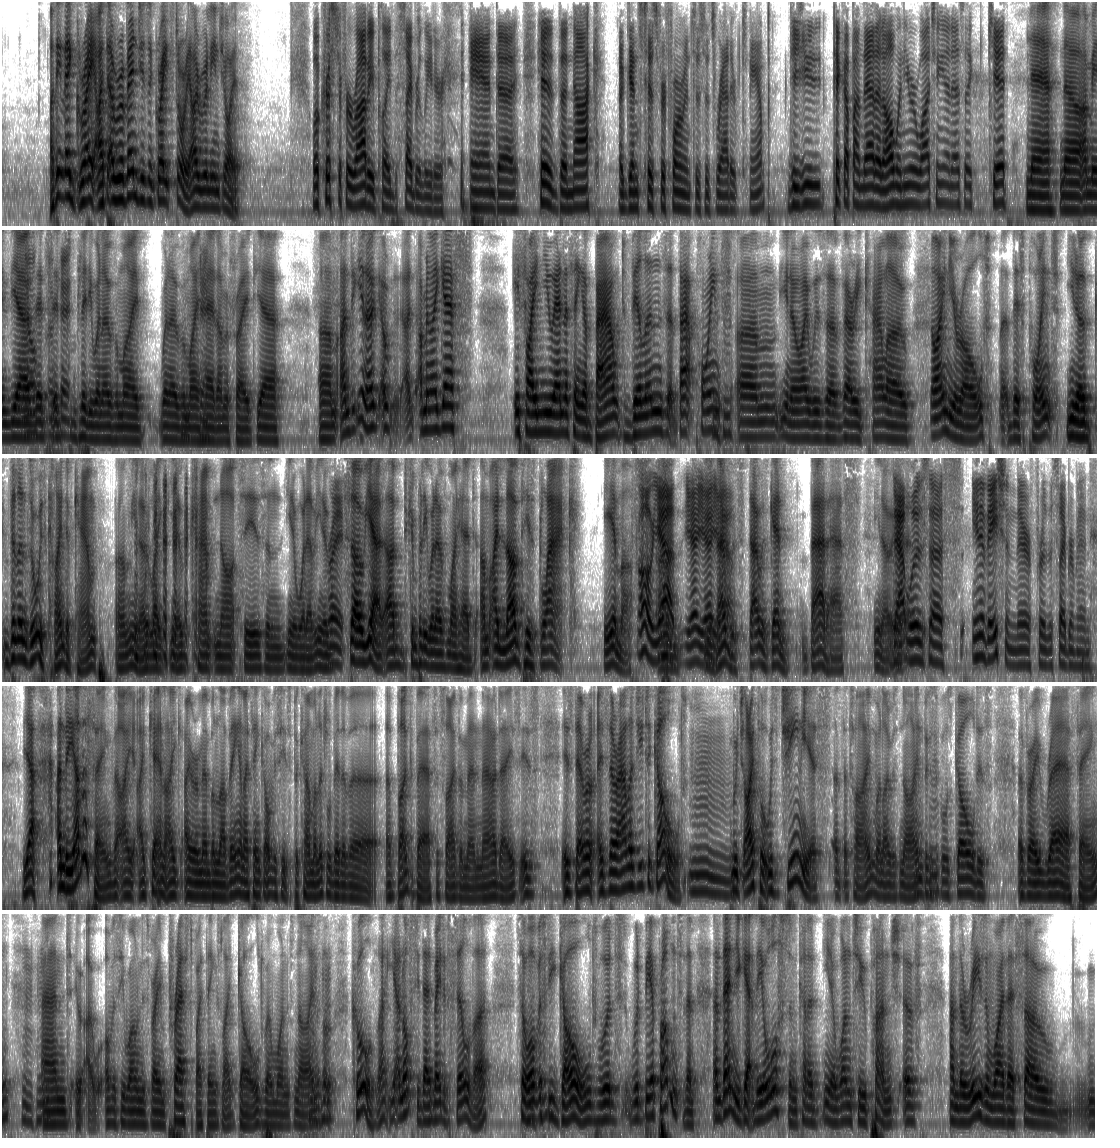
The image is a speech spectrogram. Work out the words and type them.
I think they're great. I th- Revenge is a great story. I really enjoy it. Well, Christopher Robbie played the cyber leader, and uh, his, the knock against his performance is it's rather camp. Did you pick up on that at all when you were watching it as a kid? Nah, no. I mean, yeah, No? it's Okay. it's completely went over my went over my Okay. head. I'm afraid. Yeah, um, and you know, I, I mean, I guess if I knew anything about villains at that point, Mm-hmm. um, you know, I was a very callow nine year old at this point. You know, villains are always kind of camp. Um, you know, like you know, camp Nazis and you know whatever. You know, Right. so yeah, uh, completely went over my head. Um, I loved his black earmuffs. Oh, yeah. Um, Yeah, yeah, That yeah. was that was again badass. You know That uh, was uh, innovation there for the Cybermen. yeah. And the other thing that I again I, I remember loving, and I think obviously it's become a little bit of a, a bugbear for Cybermen nowadays, is is their is their allergy to gold, hmm. which I thought was genius at the time when I was 9 because of mm-hmm. course gold is a very rare thing, mm-hmm. and it- uh, obviously one is very impressed by things like gold when one's 9 I thought, mm-hmm. cool, that, yeah, and obviously they're made of silver. So obviously gold would would be a problem to them. And then you get the awesome kind of, you know, one two punch of and the reason why they're so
